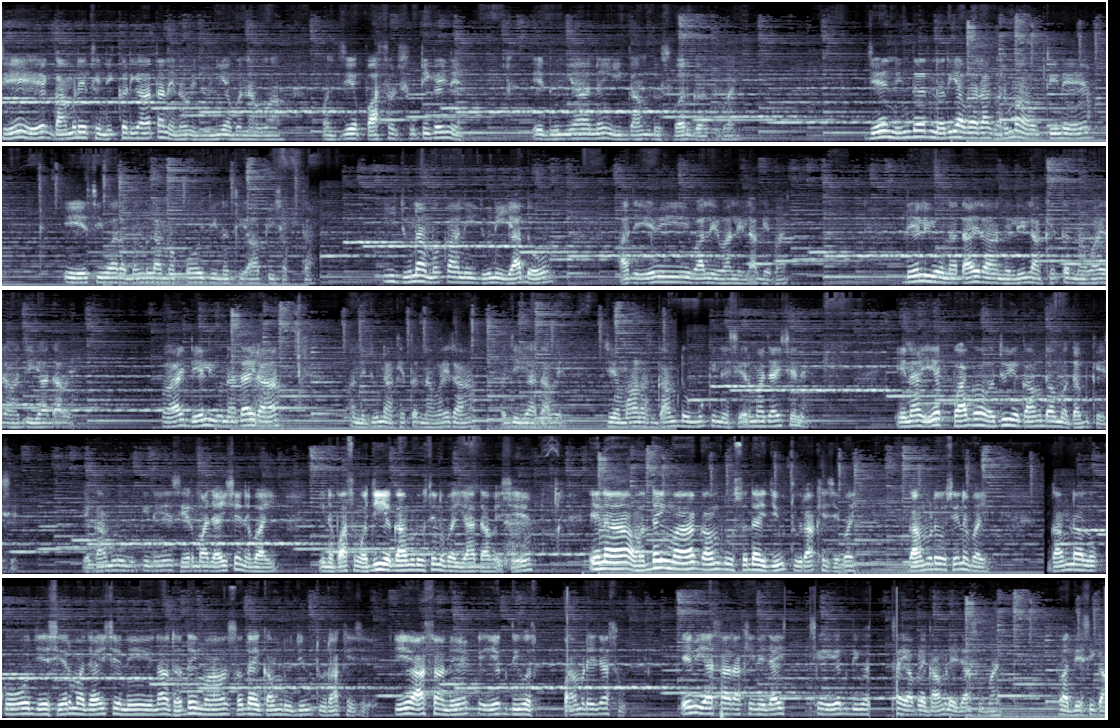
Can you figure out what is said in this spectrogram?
જે ગામડેથી નીકળ્યા હતા ને નવી દુનિયા બનાવવા. પણ જે પાછળ છૂટી ગઈ ને, એ દુનિયા નહીં એ ગામડું સ્વર્ગ હતું ભાઈ. જે નિંદર નરિયાવાળા ઘરમાં આવતી ને, એ એસી વાળા બંગલામાં કોઈ દી નથી આપી શકતા. એ જૂના મકાનની જૂની યાદો આજે એવી વાલી વાલી લાગે ભાઈ. દેલીઓના દાયરા અને લીલા ખેતરના વાયરા હજી યાદ આવે. ભાઈ, ડેલીઓના દાયરા અને જૂના ખેતરના વાયરા હજી યાદ આવે. જે માણસ ગામડું મૂકીને શહેરમાં જાય છે ને, એના એક ભાગ હજુ એ ગામડામાં ધબકે છે. એ ગામડું મૂકીને શહેરમાં જાય છે ને ભાઈ, એને પાછું હજી એ ગામડું છે ને ભાઈ યાદ આવે છે. એના હૃદયમાં ગામડું સદાય જીવતું રાખે છે ભાઈ. ગામડો છે ને ભાઈ ગામના લોકો જે શહેરમાં જાય છે ને એના હૃદયમાં સદાય ગામડું જીવતું રાખે છે. એ આશાને કે એક દિવસ ગામડે જાશું. એવી આશા રાખીને જાય કે એક દિવસ આપણે ગામડે જાશું ભાઈ. તો આ દેશી ગામ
